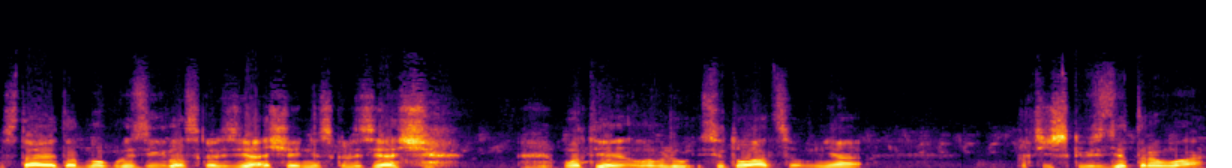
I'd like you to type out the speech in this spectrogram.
ставят одно грузило, скользящее, не скользящее. Вот я ловлю ситуацию, у меня практически везде трава.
